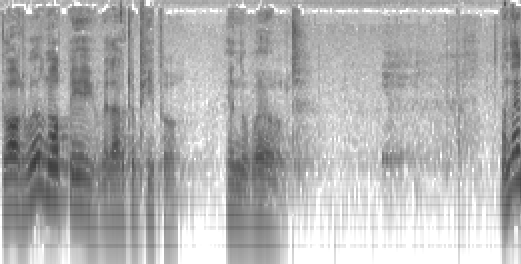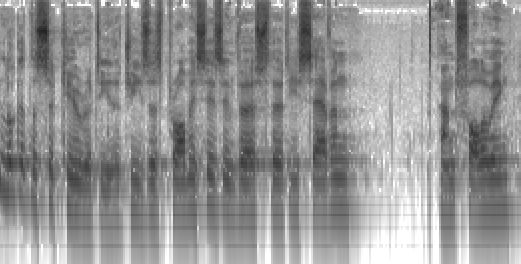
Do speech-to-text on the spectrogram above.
God will not be without a people in the world. And then look at the security that Jesus promises in verse 37 and following.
